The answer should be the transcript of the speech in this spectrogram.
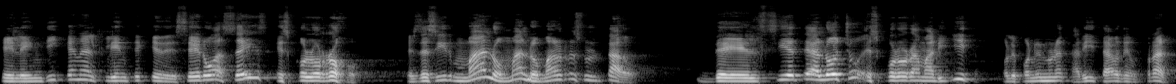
que le indican al cliente que de 0 a 6 es color rojo. Es decir, malo, malo, mal resultado del 7 al 8 es color amarillito o le ponen una carita neutral.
